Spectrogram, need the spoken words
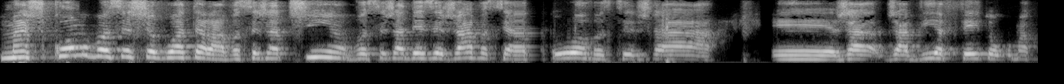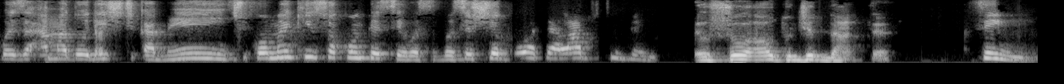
Mas como você chegou até lá? Você já tinha, você já desejava ser ator? Você já, é, já, já havia feito alguma coisa amadoristicamente? Como é que isso aconteceu? Você chegou até lá de que Eu sou autodidata. Sim.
